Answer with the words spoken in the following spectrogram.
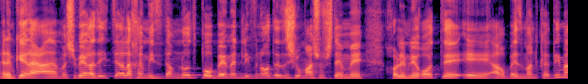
אלא אם כן המשבר הזה ייצר לכם הזדמנות פה באמת לבנות איזשהו משהו שאתם אה, יכולים לראות אה, אה, הרבה זמן קדימה.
